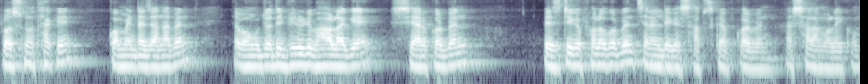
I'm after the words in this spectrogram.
প্রশ্ন থাকে কমেন্টে জানাবেন। এবং যদি ভিডিওটি ভালো লাগে শেয়ার করবেন পেজটিকে ফলো করবেন চ্যানেলটিকে সাবস্ক্রাইব করবেন। আসসালামু আলাইকুম।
